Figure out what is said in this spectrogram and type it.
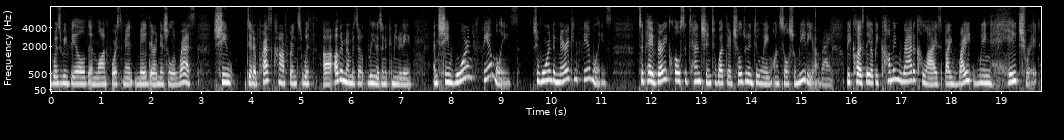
was revealed and law enforcement made their initial arrest, she did a press conference with uh, other members of leaders in the community, and she warned families, she warned American families to pay very close attention to what their children are doing on social media. Right. Because they are becoming radicalized by right wing hatred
